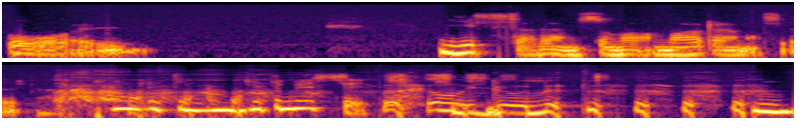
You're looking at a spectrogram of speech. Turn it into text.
och gissa vem som var mördaren och så vidare. Lite, lite mysigt. Vad gulligt. Mm.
